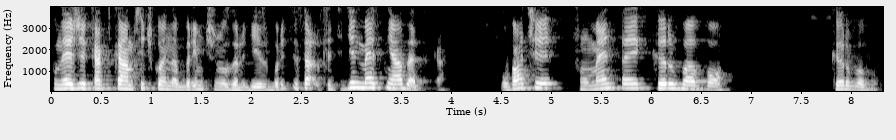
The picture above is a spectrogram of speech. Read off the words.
понеже, както казвам, всичко е набримчено заради изборите, след един месец няма да е така. Обаче в момента е кърваво. Кърваво.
